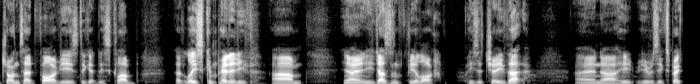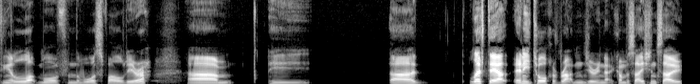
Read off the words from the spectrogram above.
John's had five years to get this club at least competitive. Um, you know, he doesn't feel like he's achieved that, and uh, he he was expecting a lot more from the Worsfold era. Um, he uh, left out any talk of Rutten during that conversation, so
